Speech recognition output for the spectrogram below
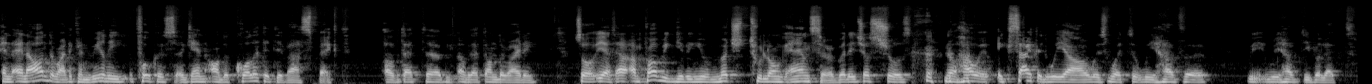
And, and our underwriter can really focus again on the qualitative aspect of that, um, of that underwriting. So yes, I'm probably giving you a much too long answer, but it just shows you know how excited we are with what we have uh, we, we have developed.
